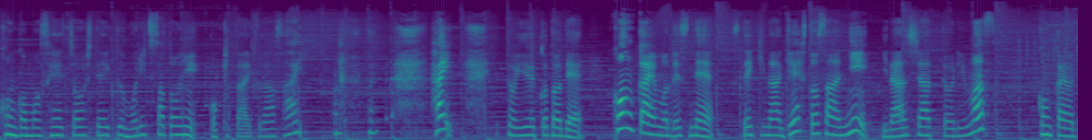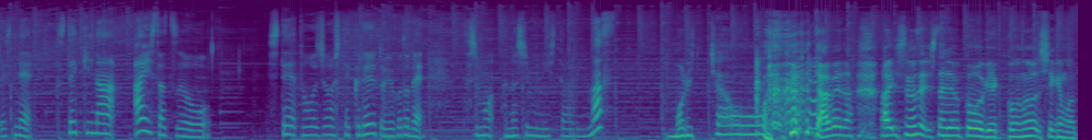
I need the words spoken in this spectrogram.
今後も成長していく森千里にご期待ください。はい。ということで今回もですね素敵なゲストさんにいらっしゃっております。今回はですね素敵な挨拶をして登場してくれるということで私も楽しみにしております。森ちゃお ダメだ。はいすみません。下旅行月光の重本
